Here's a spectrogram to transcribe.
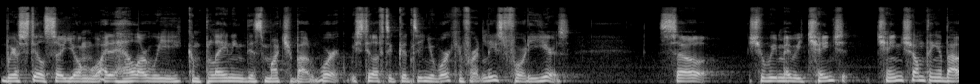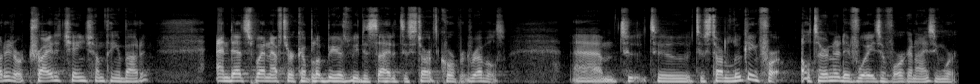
we're still so young. Why the hell are we complaining this much about work? We still have to continue working for at least forty years. So should we maybe change change something about it, or try to change something about it? And that's when, after a couple of beers, we decided to start Corporate Rebels. Um, to, to, to start looking for alternative ways of organizing work.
